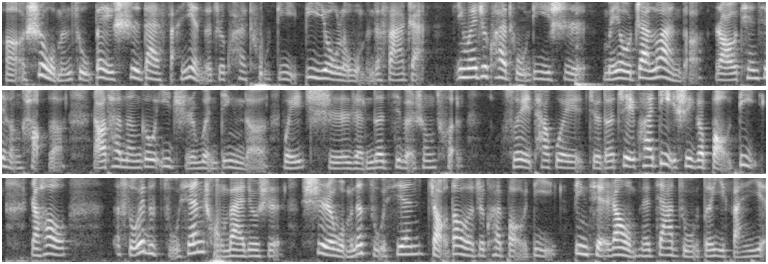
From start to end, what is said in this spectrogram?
呃，是我们祖辈世代繁衍的这块土地庇佑了我们的发展。因为这块土地是没有战乱的，然后天气很好的，然后它能够一直稳定的维持人的基本生存，所以他会觉得这块地是一个宝地，然后所谓的祖先崇拜，就是是我们的祖先找到了这块宝地，并且让我们的家族得以繁衍。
